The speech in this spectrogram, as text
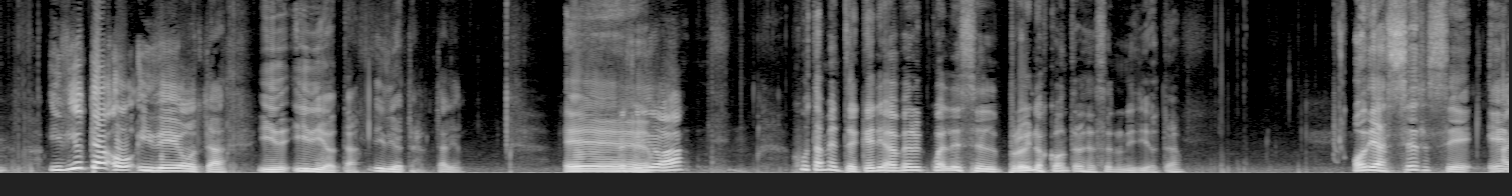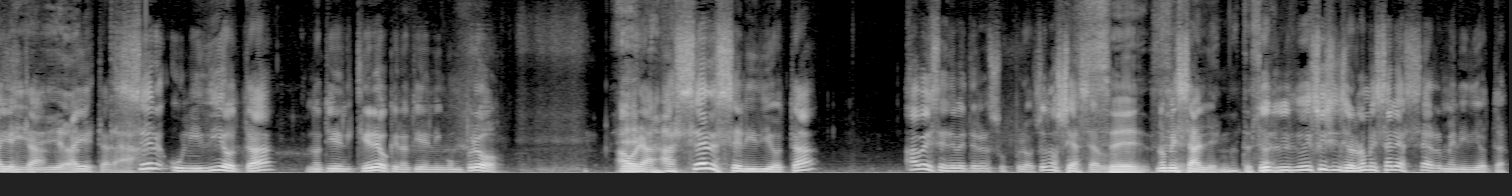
¿Idiota o idiota? i- idiota. Idiota, está bien. Eh, Referido a. Justamente quería ver cuál es el pro y los contras de ser un idiota. O de hacerse el Ahí está, idiota. ahí está. Ser un idiota no tiene, creo que no tiene ningún pro. Ahora, Eh. hacerse el idiota a veces debe tener sus pros. Yo no sé hacerlo. Sí, no me sale. no te soy, sale. soy sincero, no me sale hacerme el idiota.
